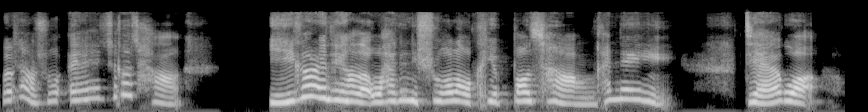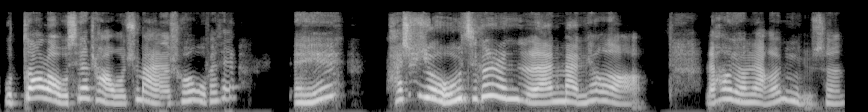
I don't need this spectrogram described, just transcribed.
我就想说，哎，这个场一个人挺好的，我还跟你说了，我可以包场看电影。结果我到了我现场，我去买的时候，我发现，哎，还是有几个人来买票了。然后有两个女生，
